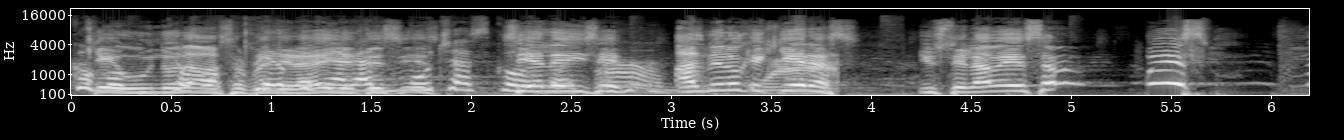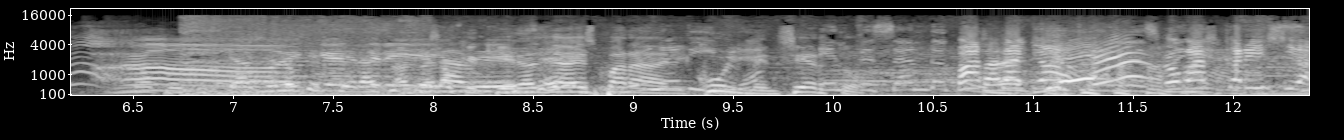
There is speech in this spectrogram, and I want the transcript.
como, que uno la va a sorprender a que ella. hagas Entonces, muchas si cosas. ella le dice, Ah. hazme lo que quieras, y usted la besa, pues No, que lo que quieras que lo que quieras ya es para el culmen, ¿cierto? ¡Basta ya! ¡No más mañanas. caricia!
